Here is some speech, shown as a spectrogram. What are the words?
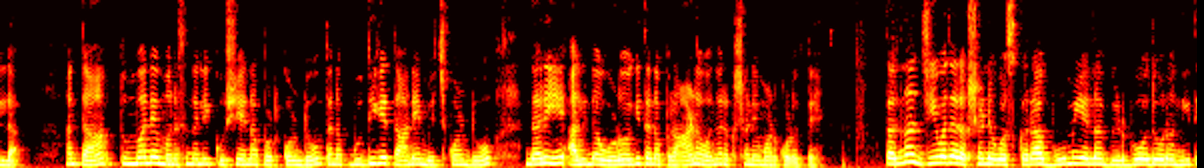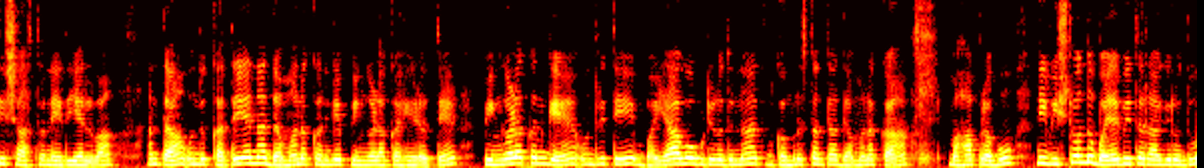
ಇಲ್ಲ. ಅಂತ ತುಂಬಾ ಮನಸ್ಸಿನಲ್ಲಿ ಖುಷಿಯನ್ನು ಪಟ್ಕೊಂಡು ತನ್ನ ಬುದ್ಧಿಗೆ ತಾನೇ ಮೆಚ್ಕೊಂಡು ನರಿ ಅಲ್ಲಿಂದ ಓಡೋಗಿ ತನ್ನ ಪ್ರಾಣವನ್ನು ರಕ್ಷಣೆ ಮಾಡಿಕೊಳ್ಳುತ್ತೆ. ತನ್ನ ಜೀವದ ರಕ್ಷಣೆಗೋಸ್ಕರ ಭೂಮಿಯನ್ನು ಬಿಡ್ಬೋದು ಅನ್ನೋ ನೀತಿಶಾಸ್ತ್ರನೇ ಇದೆಯಲ್ವಾ? ಅಂತ ಒಂದು ಕಥೆಯನ್ನು ದಮನಕನಿಗೆ ಪಿಂಗಳಕ ಹೇಳುತ್ತೆ. ಪಿಂಗಳಕನಿಗೆ ಒಂದು ರೀತಿ ಭಯ ಆಗೋಗ್ಬಿಟ್ಟಿರೋದನ್ನ ಗಮನಿಸ್ತಂಥ ದಮನಕ ಮಹಾಪ್ರಭು, ನೀವು ಇಷ್ಟೊಂದು ಭಯಭೀತರಾಗಿರೋದು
